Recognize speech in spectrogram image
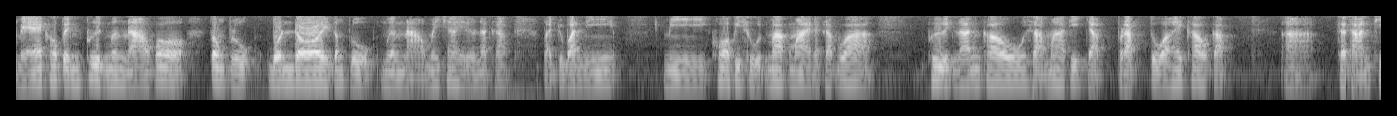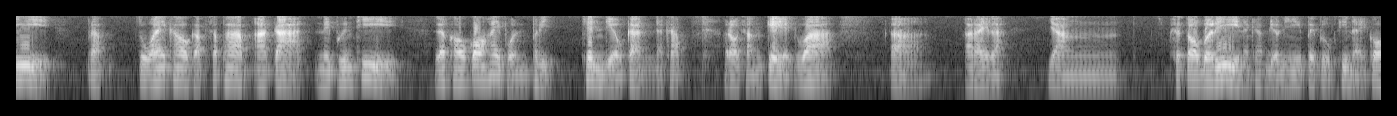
แหมเขาเป็นพืชเมืองหนาวก็ต้องปลูกบนดอย ต้องปลูกเมืองหนาวไม่ใช่แล้วนะครับ ปัจจุบันนี้มีข้อพิสูจน์มากมายนะครับว่า พืชนั้นเขาสามารถที่จะปรับตัวให้เข้ากับสถานที่ปรับตัวให้เข้ากับสภาพอากาศในพื้นที่ แล้วเขาก็ให้ผลผลิตเช่นเดียวกันนะครับ เราสังเกตว่าอาอะไรล่ะ อย่างสตรอเบอรี่นะครับเดี๋ยวนี้ไปปลูกที่ไหนก็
